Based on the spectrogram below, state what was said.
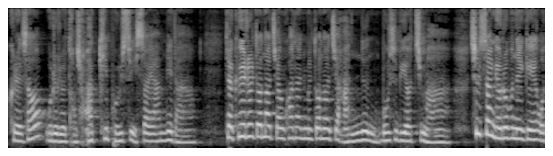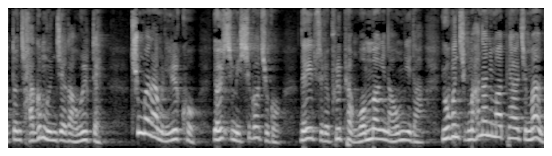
그래서 우리를 더 정확히 볼 수 있어야 합니다. 자, 교회를 떠나지 않고 하나님을 떠나지 않는 모습이었지만 실상 여러분에게 어떤 작은 문제가 올 때 충만함을 잃고 열심히 식어지고 내 입술에 불평, 원망이 나옵니다. 요번 지금 하나님 앞에 하지만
